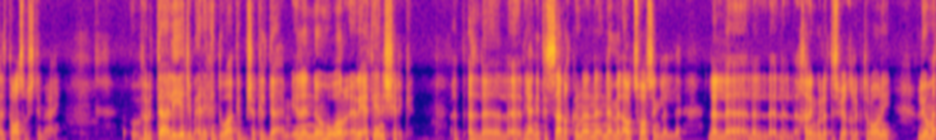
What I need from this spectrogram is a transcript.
التواصل الاجتماعي. فبالتالي يجب عليك أن تواكب بشكل دائم لأنه هو رئتين الشركة. ال- ال- يعني في السابق كنا نعمل outsourcing لل لل- لل- خلينا نقول التسويق الإلكتروني اليوم ما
